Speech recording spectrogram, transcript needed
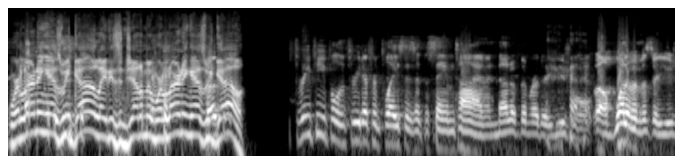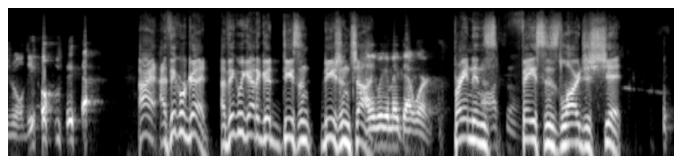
we're learning as we go, ladies and gentlemen. We're learning as we go. Three people in three different places at the same time, and none of them are their usual. well, one of them is their usual deal. All right, I think we're good. I think we got a good, decent, decent shot. I think we can make that work. Brandon's Awesome. face is large as shit.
